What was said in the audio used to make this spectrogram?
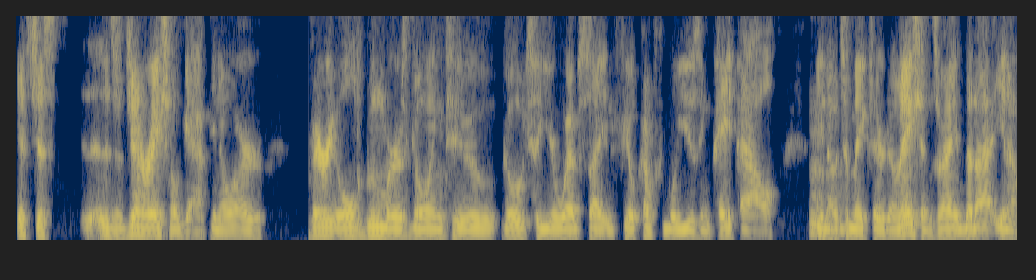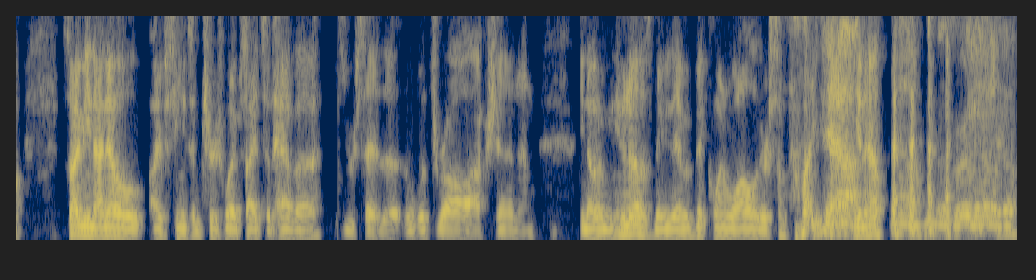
It's just there's a generational gap. You know, our very old boomers going to go to your website and feel comfortable using PayPal, you know, Mhm. to make their donations, right? But I, you know, so I mean, I know I've seen some church websites that have a, you said the, the withdrawal option, and you know, I mean, who knows? Maybe they have a Bitcoin wallet or something like Yeah. that. You know, yeah, who knows where that'll go.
